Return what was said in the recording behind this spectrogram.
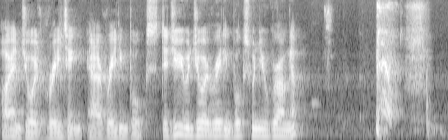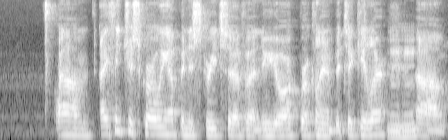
I enjoyed reading uh, reading books. Did you enjoy reading books when you were growing up? Um, I think just growing up in the streets of uh, New York, Brooklyn in particular, mm-hmm. um,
